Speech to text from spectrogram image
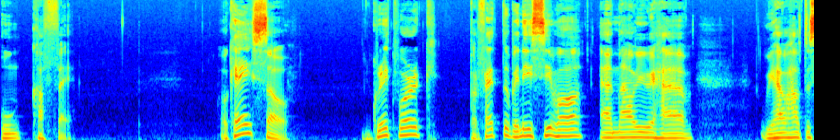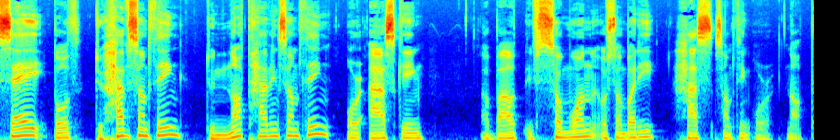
un caffè. Okay, so great work. Perfetto, benissimo. And now you have we have how to say both to have something, to not having something, or asking about if someone or somebody has something or not.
